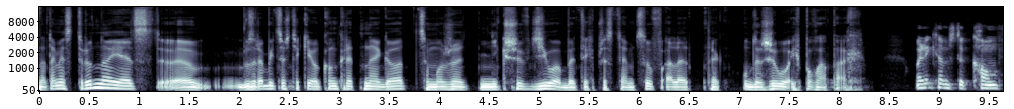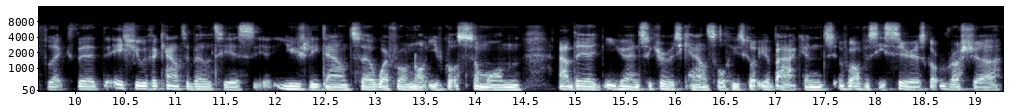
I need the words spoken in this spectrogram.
Natomiast trudno jest e, zrobić coś takiego konkretnego, co może nie krzywdziłoby tych przestępców, ale tak uderzyło ich po łapach. when it comes to conflict, the, the issue with accountability is usually down to whether or not you've got someone at the UN Security Council who's got your back. And obviously, Syria's got Russia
